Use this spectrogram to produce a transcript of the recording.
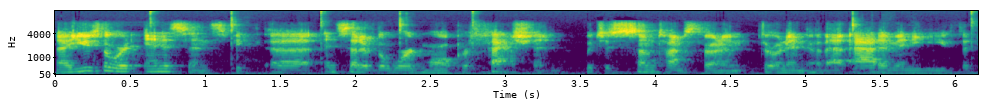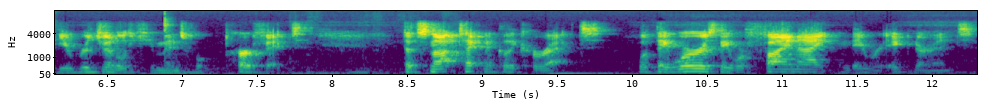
Now, I use the word innocence uh, instead of the word moral perfection, which is sometimes thrown in, thrown in there. That Adam and Eve, that the original humans were perfect. That's not technically correct. What they were is they were finite and they were ignorant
